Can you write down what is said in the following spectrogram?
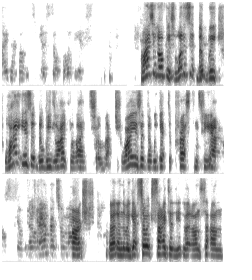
I don't know, it's just so obvious. Why is it obvious? What is it that we, why is it that we like light so much? Why is it that we get depressed and see Seattle November to March, uh, and we get so excited on on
